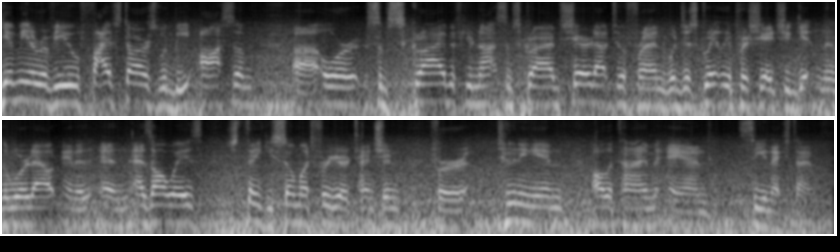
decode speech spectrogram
give me a review. Five stars would be awesome. Uh, or subscribe if you're not subscribed. Share it out to a friend. Would just greatly appreciate you getting the word out. And, and as always, thank you so much for your attention, for tuning in all the time, and see you next time.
